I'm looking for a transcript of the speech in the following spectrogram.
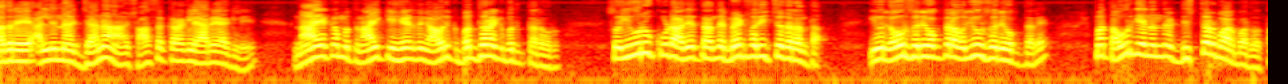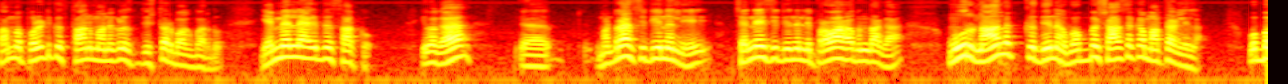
ಆದರೆ ಅಲ್ಲಿನ ಜನ, ಶಾಸಕರಾಗಲಿ ಯಾರೇ ಆಗಲಿ, ನಾಯಕ ಮತ್ತು ನಾಯಕಿ ಹೇಳ್ದಂಗೆ ಅವ್ರಿಗೆ ಬದ್ಧರಾಗಿ ಬದುಕ್ತಾರೆ ಅವರು. ಸೊ ಇವರು ಕೂಡ ಅದೇ ಥರ ಅಂದರೆ ಮೇಡ್ ಫಾರ್ ಈಚ್ ಅದರ್ ಅಂತ. ಇವ್ರಿಗೆ ಅವ್ರು ಸರಿ ಹೋಗ್ತಾರೆ, ಅವ್ರಿಗೆ ಇವ್ರು ಸರಿ ಹೋಗ್ತಾರೆ. ಮತ್ತು ಅವ್ರಿಗೆ ಏನಂದರೆ ಡಿಸ್ಟರ್ಬ್ ಆಗಬಾರ್ದು. ತಮ್ಮ ಪೊಲಿಟಿಕಲ್ ಸ್ಥಾನಮಾನಗಳು ಡಿಸ್ಟರ್ಬ್ ಆಗಬಾರ್ದು. ಎಂ ಎಲ್ ಎ ಆಗಿದ್ದರೆ ಸಾಕು. ಇವಾಗ ಮಡ್ರಾಸ್ ಸಿಟಿನಲ್ಲಿ, ಚೆನ್ನೈ ಸಿಟಿನಲ್ಲಿ ಪ್ರವಾಹ ಬಂದಾಗ ಮೂರು ನಾಲ್ಕು ದಿನ ಒಬ್ಬ ಶಾಸಕ ಮಾತಾಡಲಿಲ್ಲ. ಒಬ್ಬ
